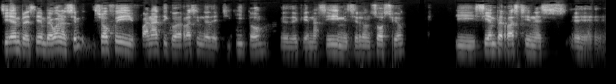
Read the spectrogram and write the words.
Siempre, siempre. Bueno, yo fui fanático de Racing desde chiquito, desde que nací y me hicieron socio, y siempre Racing es, eh,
